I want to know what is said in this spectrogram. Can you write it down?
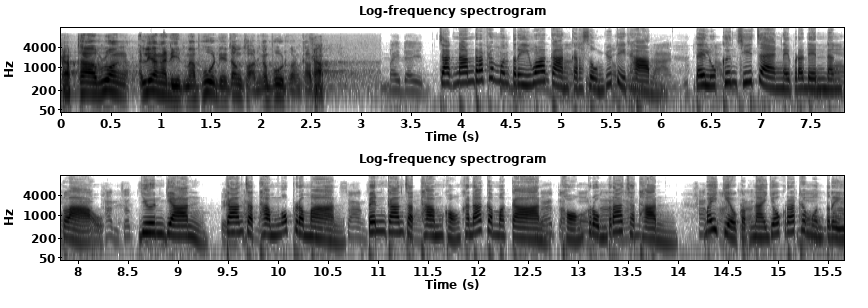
ครับถ้าเอาเรื่องเรื่องอดีตมาพูดเนี่ยต้องถอนคำพูดก่อนครับครับ จากนั้นรัฐมนตรีว่าการกระทรวงยุติธรรม ได้ลุกขึ้นชี้แจงในประเด็นดังกล่าว ยืนยัน การจัดทำงบประมาณ เป็นการจัดทำของคณะกรรมการของกรมราชทัณฑ์ไม่เกี่ยวกับนายกรัฐมนตรี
